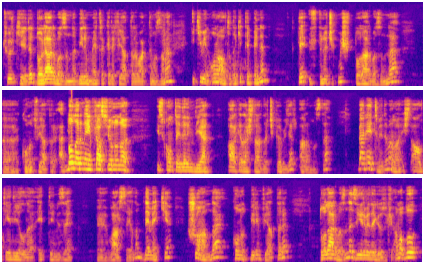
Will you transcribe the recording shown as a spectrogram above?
Türkiye'de dolar bazında birim metrekare fiyatlara baktığımız zaman 2016'daki tepenin de üstüne çıkmış dolar bazında e, konut fiyatları. Yani doların enflasyonunu iskonto edelim diyen arkadaşlar da çıkabilir aramızda. Ben etmedim ama işte 6-7 yılda ettiğimizi e, varsayalım. Demek ki şu anda konut birim fiyatları dolar bazında zirvede gözüküyor. Ama bu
